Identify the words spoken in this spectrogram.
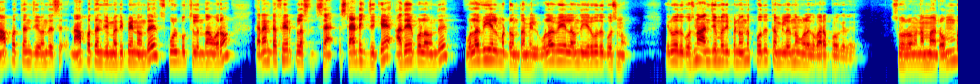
நாற்பத்தஞ்சு வந்து நாற்பத்தஞ்சு மதிப்பெண் வந்து ஸ்கூல் புக்ஸ்லேருந்து தான் வரும். கரண்ட் அஃபேர் ப்ளஸ் ஸ்ட்ராட்டஜிக்கே அதே போல் வந்து உளவியல் மற்றும் தமிழ். உளவியலில் வந்து இருபது கொஸ்டினும் இருபது கொஸ்டினும் அஞ்சு மதிப்பெண் வந்து பொது தமிழ்லேருந்து உங்களுக்கு வரப்போகுது. ஸோ நம்ம ரொம்ப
